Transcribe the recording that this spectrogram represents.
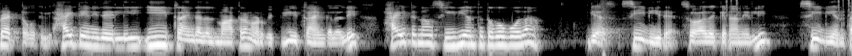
breadth ತಗೋತೀವಿ. ಹೈಟ್ ಏನಿದೆ ಇಲ್ಲಿ? ಈ ಟ್ರಯಾಂಗಲ್ ಅಲ್ಲಿ ಮಾತ್ರ ನೋಡ್ಬೇಕು. ಈ ಟ್ರಯಾಂಗಲ್ ಅಲ್ಲಿ ಹೈಟ್ ನಾವು ಸಿ ಡಿ ಅಂತ ತಗೋಬೋದಾ? ಎಸ್ ಸಿ ಡಿ ಇದೆ. ಸೊ ಅದಕ್ಕೆ ನಾನು ಇಲ್ಲಿ ಸಿ ಡಿ ಅಂತ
